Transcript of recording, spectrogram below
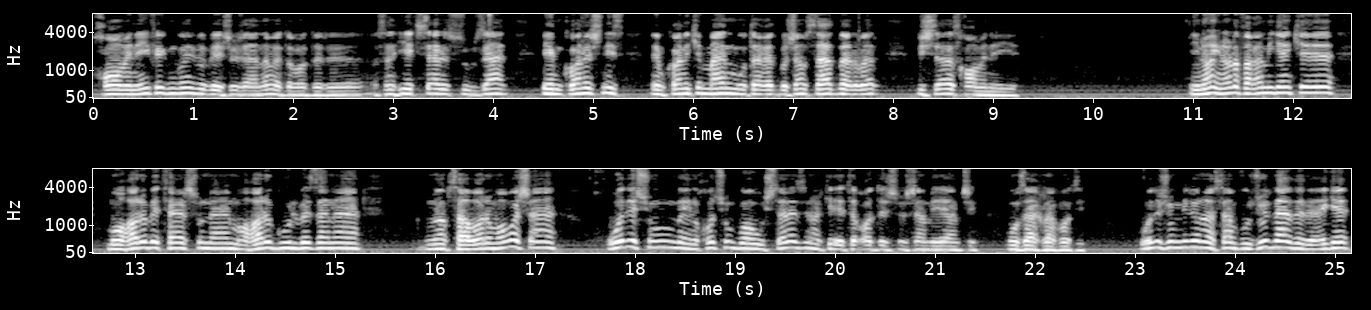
خامنه ای فکر می‌کنید به بهش جهنم اعتقاد داره؟ اصلا یک سر سوزن امکانش نیست. امکانی که من معتقد باشم صد برابر بیشتر از خامنه ایه اینا اینا رو فقط میگن که ماها رو بترسونن ماها رو گول بزنن سوار ما باشن. خودشون بین خودشون باهوشتر از اینا که اعتقاد داشته باشن به همچین مزخرفاتی. خودشون می‌دونن اصلا وجود نداره. اگه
